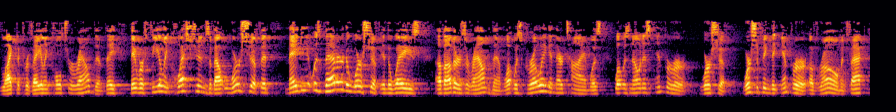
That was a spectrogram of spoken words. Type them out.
like the prevailing culture around them. They, they were feeling questions about worship and maybe it was better to worship in the ways of others around them. What was growing in their time was what was known as emperor worship, worshiping the emperor of Rome. In fact,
